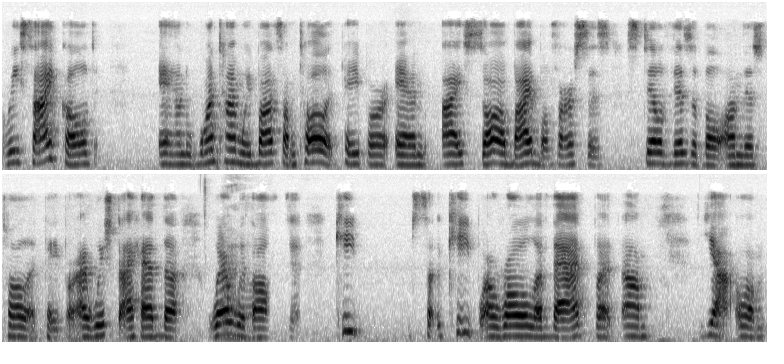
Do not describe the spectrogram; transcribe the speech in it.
recycled. And one time we bought some toilet paper, and I saw Bible verses still visible on this toilet paper. I wished I had the wherewithal wow. to keep keep a roll of that, but um, yeah, um,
